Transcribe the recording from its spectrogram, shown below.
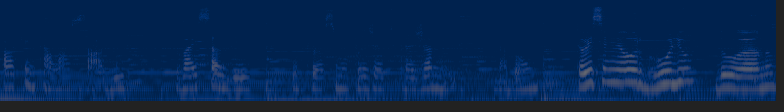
só quem tá lá sabe, vai saber o próximo projeto para janeiro, tá bom? Então, esse é meu orgulho do ano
